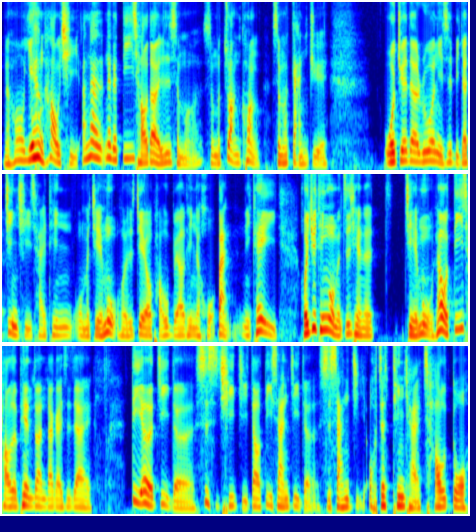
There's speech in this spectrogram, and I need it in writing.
然后也很好奇啊，那那个低潮到底是什么什么状况，什么感觉？我觉得如果你是比较近期才听我们节目，或者是借由跑步不要听的伙伴，你可以回去听我们之前的节目。那我低潮的片段大概是在第二季的四十七集到第三季的十三集，哦，这听起来超多，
